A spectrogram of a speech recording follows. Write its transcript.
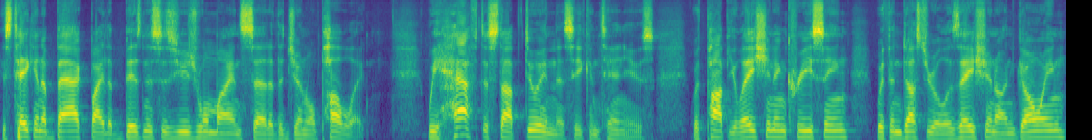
is taken aback by the business as usual mindset of the general public. We have to stop doing this, he continues. With population increasing, with industrialization ongoing,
